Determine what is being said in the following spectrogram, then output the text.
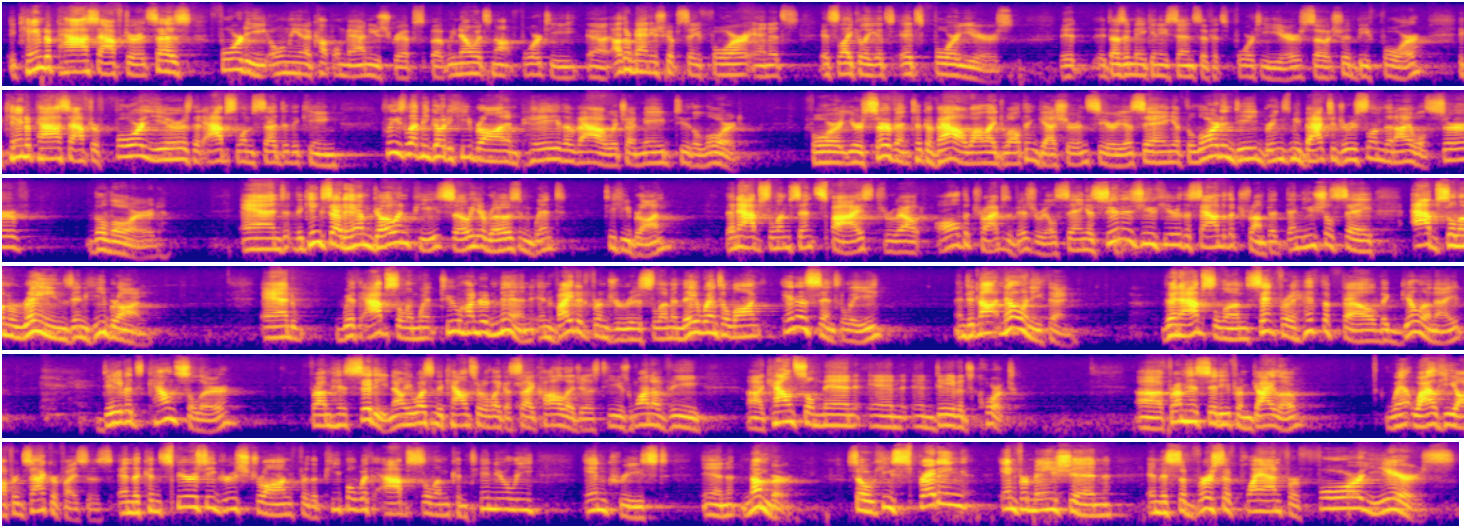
it came to pass after, it says, 40 only in a couple manuscripts, but we know it's not 40. Uh, other manuscripts say four, and it's, it's likely it's, it's four years. It, it doesn't make any sense if it's 40 years, so it should be four. It came to pass after four years that Absalom said to the king, Please let me go to Hebron and pay the vow which I made to the Lord. For your servant took a vow while I dwelt in Geshur in Syria, saying, If the Lord indeed brings me back to Jerusalem, then I will serve the Lord. And the king said to him, Go in peace. So he arose and went to Hebron. Then Absalom sent spies throughout all the tribes of Israel, saying, As soon as you hear the sound of the trumpet, then you shall say, Absalom reigns in Hebron. And with Absalom went 200 men invited from Jerusalem, and they went along innocently and did not know anything. Then Absalom sent for Ahithophel the Gilonite, David's counselor, from his city. Now, he wasn't a counselor like a psychologist, he's one of the uh, councilmen in, in David's court. Uh, from his city, from Gilo, while he offered sacrifices. And the conspiracy grew strong, for the people with Absalom continually increased in number. So he's spreading information in the subversive plan for four years.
